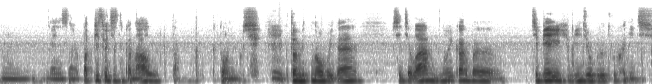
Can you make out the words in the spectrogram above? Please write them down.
Я не знаю, подписывайтесь на канал, там, кто-нибудь, кто-нибудь новый, да, все дела. Ну и как бы теперь видео будут выходить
